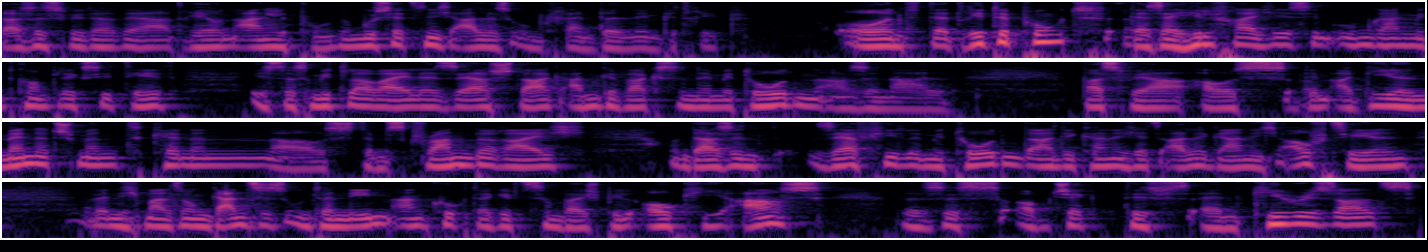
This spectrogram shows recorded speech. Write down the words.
das ist wieder der Dreh- und Angelpunkt. Du musst jetzt nicht alles umkrempeln im Betrieb. Und der dritte Punkt, der sehr hilfreich ist im Umgang mit Komplexität, ist das mittlerweile sehr stark angewachsene Methodenarsenal was wir aus dem agilen Management kennen, aus dem Scrum-Bereich und da sind sehr viele Methoden da, die kann ich jetzt alle gar nicht aufzählen. Wenn ich mal so ein ganzes Unternehmen angucke, da gibt es zum Beispiel OKRs, das ist Objectives and Key Results.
